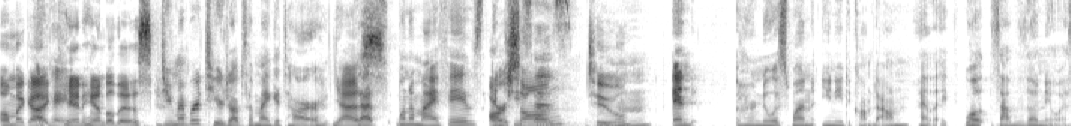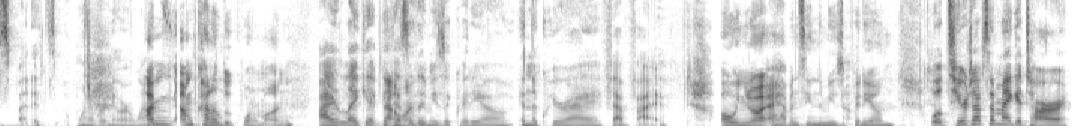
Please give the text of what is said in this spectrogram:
oh my god, Mm-hmm. Okay. I can't handle this. Do you remember "Teardrops on My Guitar"? Yes. that's one of my faves. Our song says- too. Mhm. and her newest one, "You Need to Calm Down." I like. Well, it's not the newest, but it's one of her newer ones. I'm I'm kind of lukewarm on. I like it because of the music video and the Queer Eye Fab Five. Oh, and you know what? I haven't seen the music video. Well, teardrops on my guitar.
